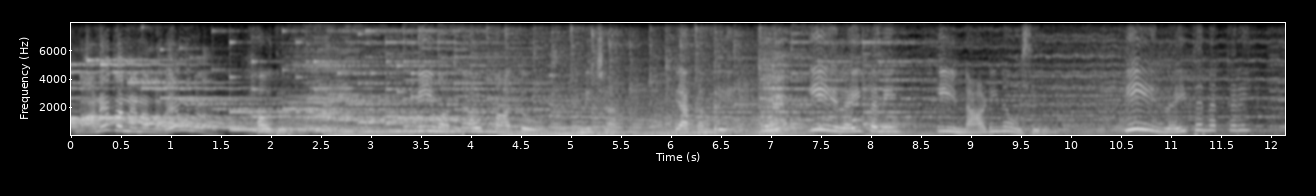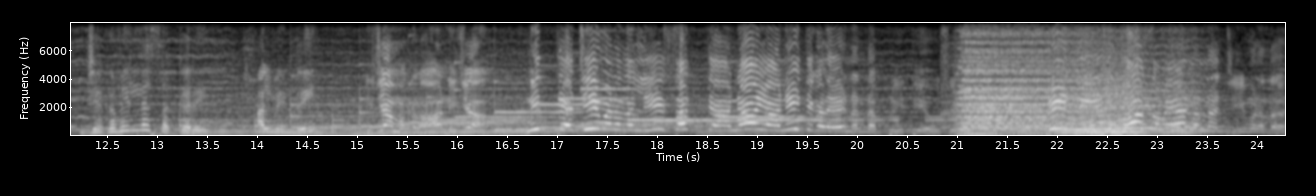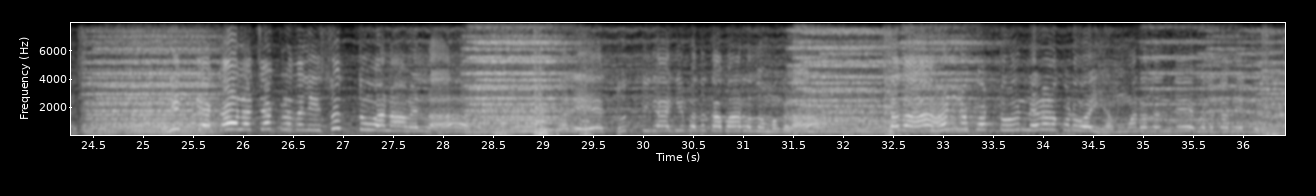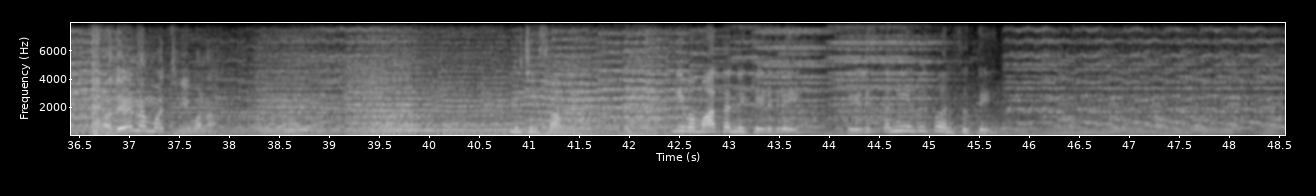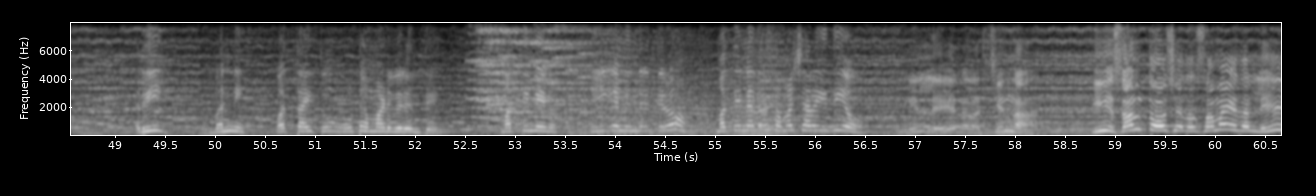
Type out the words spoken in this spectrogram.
ನಾನೇ ತನ್ನೇನಲ್ಲವೇ ಮಂಗಳ? ಹೌದು. ನೀವಂತ ನೀವು ಅಂದ ಮಾತು ನಿಜ. ಯಾಕಂದ್ರೆ ಈ ರೈತನೇ ಈ ನಾಡಿನ ಉಸಿರು. ಈ ರೈತನಕ್ಕರೆ ಜಗವೆಲ್ಲ ಸಕ್ಕರೆ. ಅಲ್ವೇನ್ರಿ? ನಿಜ ಮಂಗಳ ನಿಜ. ನಿತ್ಯ ಜೀವನದಲ್ಲಿ ಸತ್ಯ ನನ್ನ ಪ್ರೀತಿಯ ಉಸಿರು. ಪ್ರೀತಿ ವಿಶ್ವಾಸವೇ ನನ್ನ ಜೀವನದ ಹಸಿರು. ನಿತ್ಯ ಕಾಲ ಚಕ್ರದಲ್ಲಿ ಸುತ್ತುವ ನಾವೆಲ್ಲ. ಬರೇ ತುತ್ತಿಗಾಗಿ ಬದುಕಬಾರದು ಮಗಳ. ಸದಾ ಹಣ್ಣು ಕೊಟ್ಟು ನೆರಳು ಕೊಡುವ ಹೆಮ್ಮರದಂತೆ ಬದುಕಬೇಕು. ಅದೇ ನಮ್ಮ ಜೀವನ. ನಿಜ ಸ್ವಾಮಿ. ನಿಮ್ಮ ಮಾತನ್ನು ಕೇಳಿದ್ರೆ ಕೇಳಿಸ್ತಾನೆ ಇರಬೇಕು ಅನ್ಸುತ್ತೆ. ರೀ ಬನ್ನಿ ಹೊತ್ತಾಯ್ತು ಊಟ ಮಾಡುವಿರಂತೆ ಮತ್ತಿನ್ನೇನು ಈಗ ನಿಂದಿರ್ತೀರೋ ಮತ್ತೇನಾದ್ರೂ ಸಮಾಚಾರ ಇದೆಯೋ? ನಿಲ್ಲೆ ನನ್ನ ಚಿನ್ನ. ಈ ಸಂತೋಷದ ಸಮಯದಲ್ಲಿ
